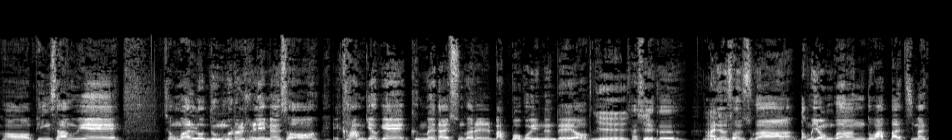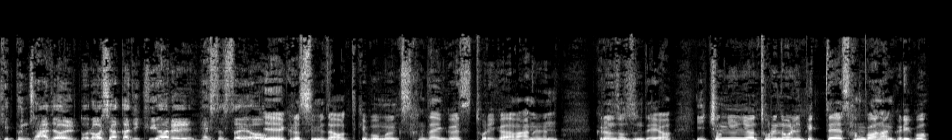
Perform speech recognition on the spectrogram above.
어, 빙상 위에 정말로 눈물을 흘리면서 이 감격의 금메달 순간을 맛보고 있는데요. 예, 사실 지- 그 안현 예. 선수가 너무 영광도 맛봤지만 깊은 좌절 또 러시아까지 귀화를 했었어요. 예, 그렇습니다. 어떻게 보면 상당히 그 스토리가 많은 그런 선수인데요. 2006년 토리노 올림픽 때 3관왕 그리고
